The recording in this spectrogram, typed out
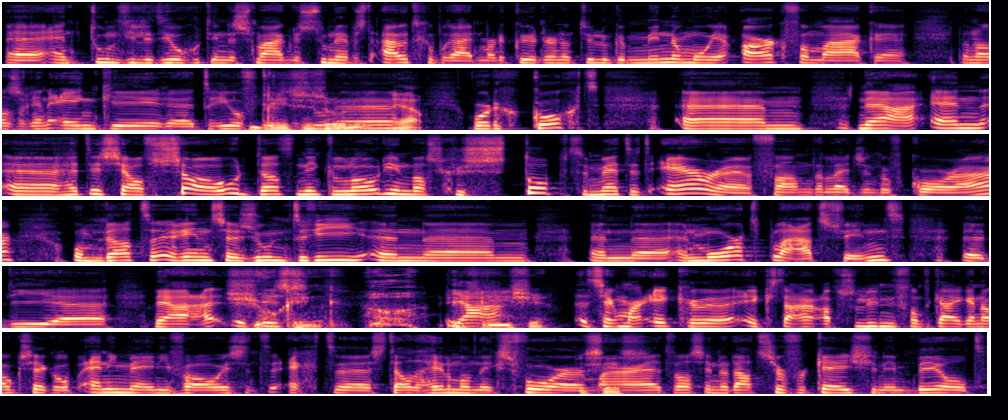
En toen viel het heel goed in de smaak, dus toen hebben ze het uitgebreid. Maar dan kun je er natuurlijk een minder mooie arc van maken dan als er in één keer drie of vier Drie seizoenen, seizoenen, ja. worden gekocht. Ehm, nou ja, en het is zelfs zo dat Nickelodeon was gestopt met het airen van The Legend of Korra. Omdat er in seizoen 3 een, ehm, een, eh, een moord plaatsvindt. eh, die, eh, ja, het is, Shocking. Oh, ik ja, zeg maar, ik, ik sta er absoluut niet van te kijken. En ook zeker op anime-niveau is het echt, stelde helemaal niks voor. Precies. Maar het was inderdaad suffocation in beeld.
